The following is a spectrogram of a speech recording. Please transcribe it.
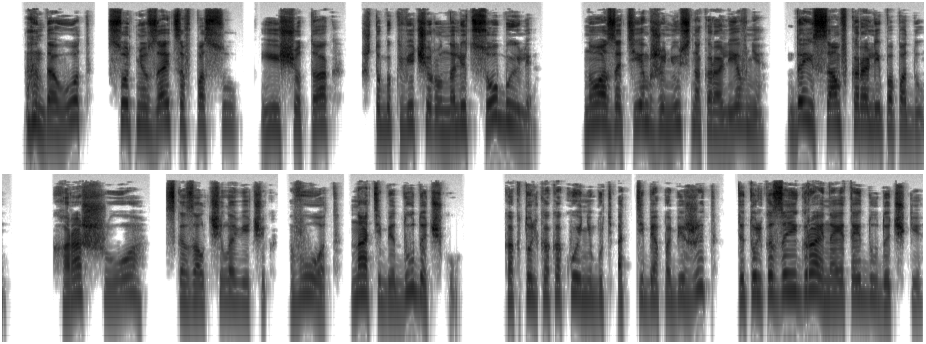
«Да вот, сотню зайцев пасу, и еще так, чтобы к вечеру на лицо были. Ну а затем женюсь на королевне, да и сам в короли попаду». «Хорошо», — сказал человечек, — «вот, на тебе дудочку. Как только какой-нибудь от тебя побежит, Ты только заиграй на этой дудочке,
